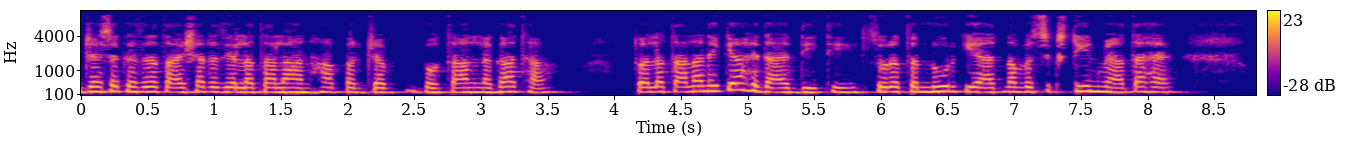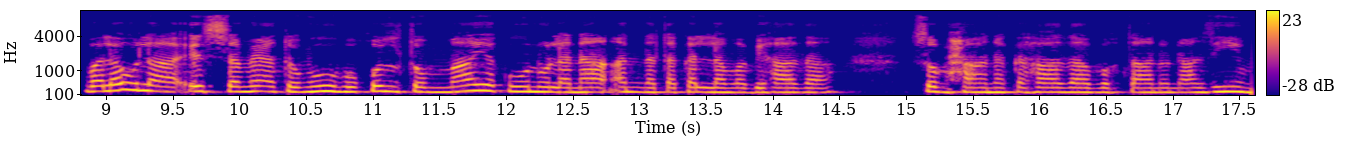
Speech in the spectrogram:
جیسے کہ حضرت عائشہ رضی اللہ تعالیٰ عنہا پر جب بہتان لگا تھا، تو اللہ تعالیٰ نے کیا ہدایت دی تھی؟ سورت النور کی آیت نمبر سکسٹین میں آتا ہے ولولا اس سمے تم کل تم ما یقون لنا ان تکلم بحادا سبحان کہادا بہتان عظیم۔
